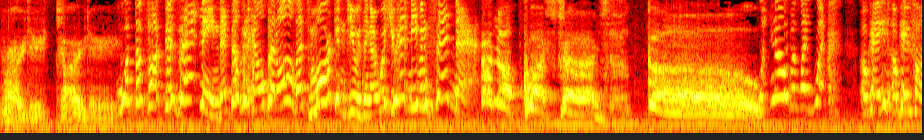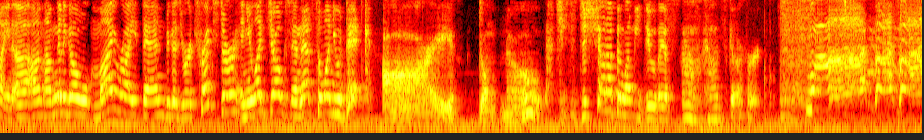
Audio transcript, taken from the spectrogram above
righty tighty. What the fuck does that mean? That doesn't help at all. That's more confusing. I wish you hadn't even said that. Enough questions! Go! What? No, but like, what? Okay, okay, fine. Uh, I'm, I'm gonna go my right then because you're a trickster and you like jokes, and that's the one you would pick. I don't know. Jesus, just shut up and let me do this. Oh god, it's gonna hurt.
